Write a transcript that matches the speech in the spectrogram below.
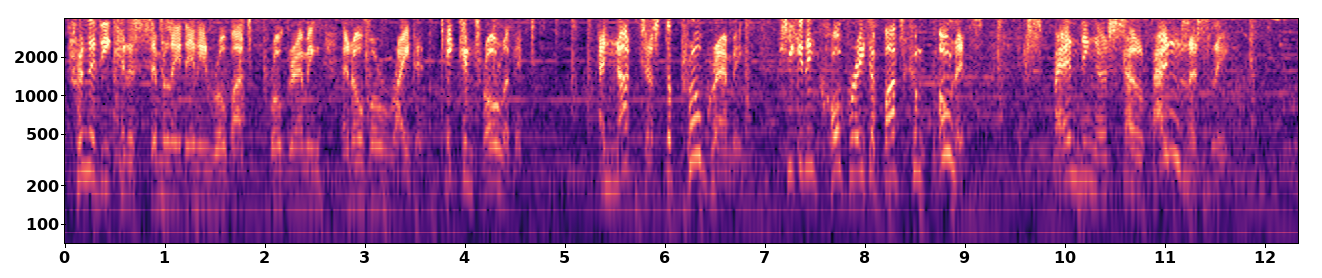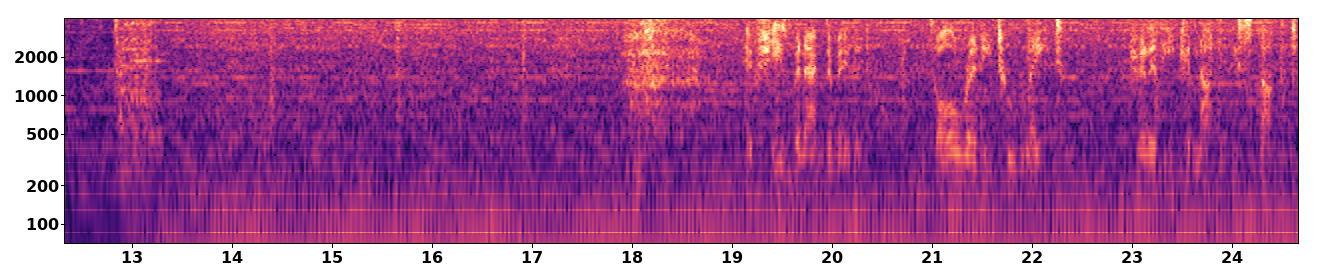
Trinity can assimilate any robot's programming and overwrite it, take control of it. And not just the programming. She can incorporate a bot's components, expanding herself endlessly. If she's been activated, it's already too late. Trinity cannot be stopped.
